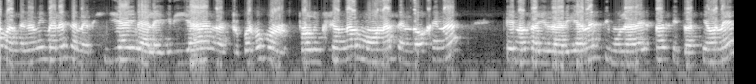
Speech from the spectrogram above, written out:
a mantener niveles de energía y de alegría en nuestro cuerpo por producción de hormonas endógenas que nos ayudarían a estimular estas situaciones.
